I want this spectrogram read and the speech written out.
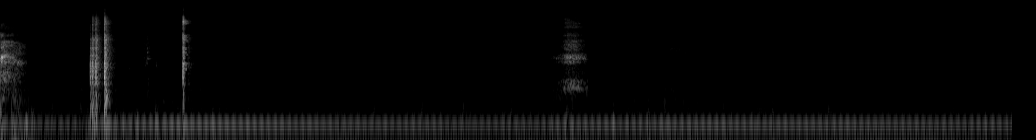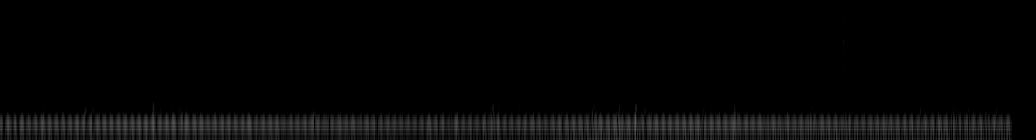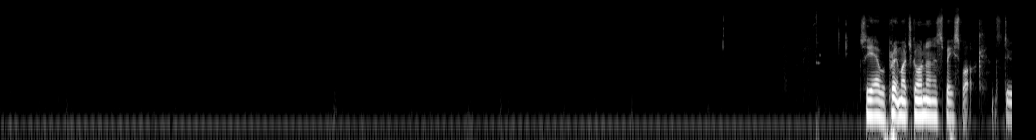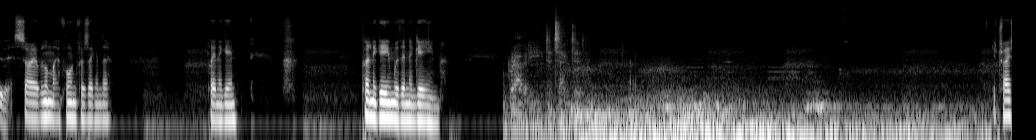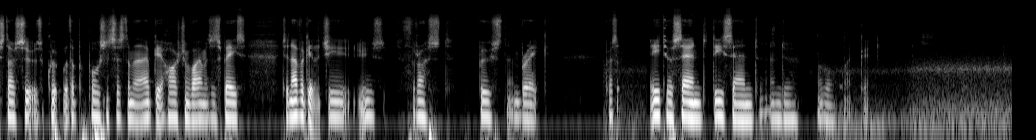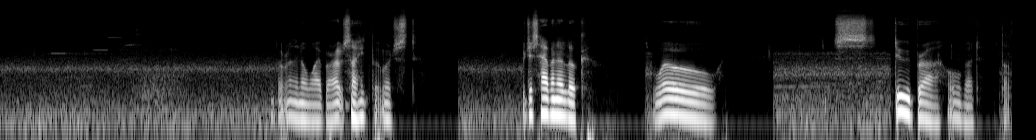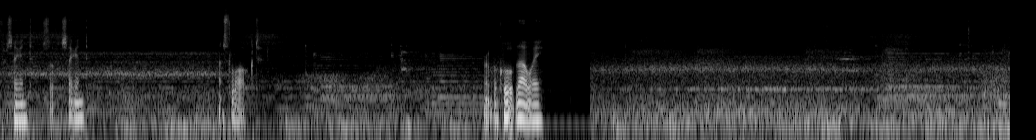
So yeah, we're pretty much going on a spacewalk. Let's do this. Sorry, I was on my phone for a second there. Playing a game. Playing a game within a game. Gravity detected. Your TranStar suit is equipped with a propulsion system that navigate harsh environments of space. To navigate the G, use thrust, boost, and brake. Press A to ascend, descend, and do a roll. Right, okay. I don't really know why we're outside, but we're just We're just having a look. Whoa. Dude, bruh. Oh god. Stop for a second. Stop for a second. That's locked. Right, we'll go up that way.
